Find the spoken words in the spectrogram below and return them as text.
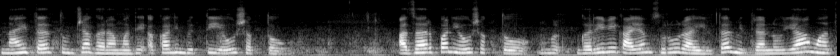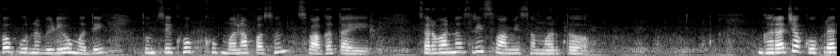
नाहीतर तुमच्या घरामध्ये अकाली मृत्यू येऊ शकतो. आजारपण येऊ शकतो. म गरिबी कायम सुरू राहील. तर मित्रांनो या महत्त्वपूर्ण व्हिडिओमध्ये तुमचे खूप खूप मनापासून स्वागत आहे. सर्वांना श्री स्वामी समर्थ. घराच्या कोपऱ्यात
